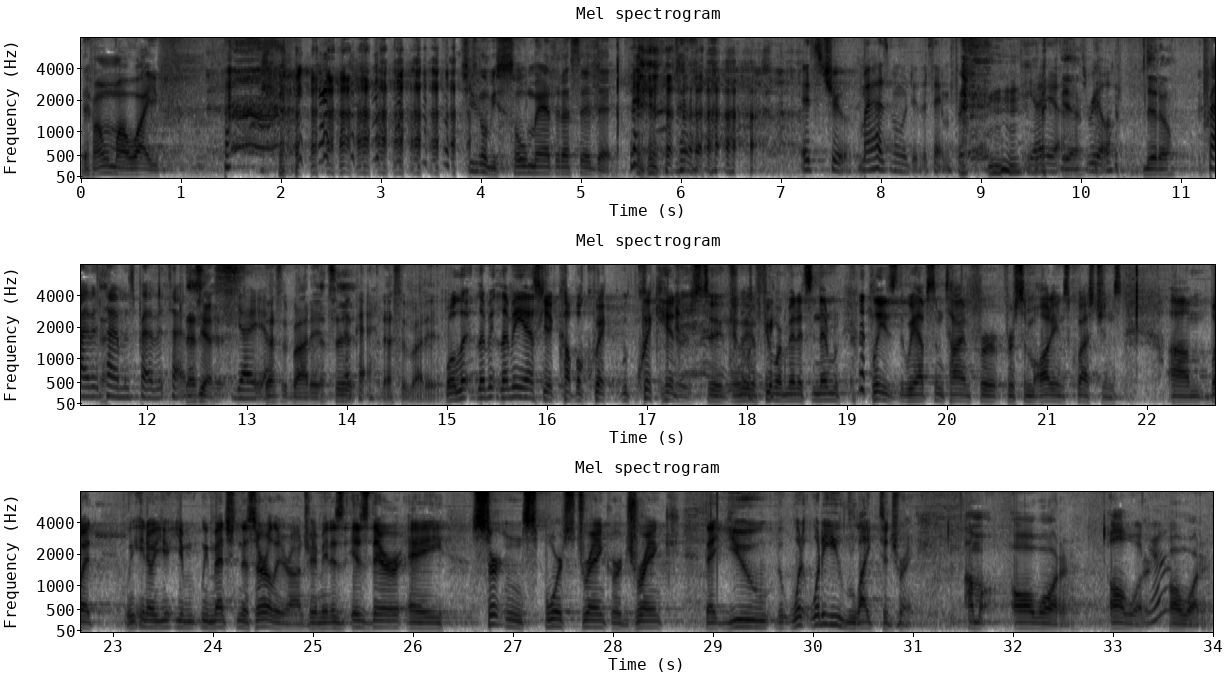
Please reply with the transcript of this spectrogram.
If I'm with my wife, she's gonna be so mad that I said that. It's true. My husband would do the same for sure. Yeah, yeah, Yeah. it's real. Ditto. Private time is private time. That's Yes, Yeah, yeah. that's about it. That's it. Okay. That's about it. Well, let, let, me, let me ask you a couple quick, quick hitters to we have a few more minutes, and then please, we have some time for, for some audience questions. Um, but we, you know, you, you, we mentioned this earlier, Andre. I mean, is, is there a certain sports drink or drink that you? What, what do you like to drink? I'm all water. All water. Yeah. All water.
